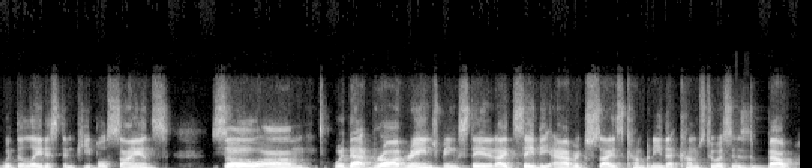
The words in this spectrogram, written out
with the latest in people science. So, um, with that broad range being stated, I'd say the average size company that comes to us is about,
